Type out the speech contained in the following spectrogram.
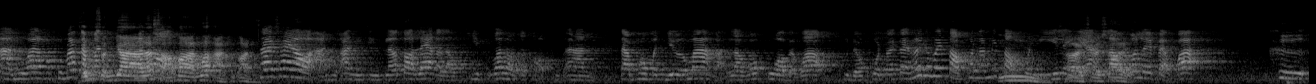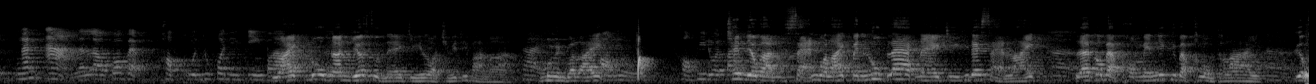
อ่านทุกอันขอบคุณมากผแต่มมันสัญญาและมันตสาอบ บานว่าอ่านทุกอัน ใช่ใช่เราอ่านทุกอันจริงๆ แล้วตอนแรกอะเราคิดว่าเราจะตอบทุกอัน แต่พอมันเยอะมากอะเราก็กลัวแบบว่าเดี๋ยวคนน้อยใจเฮ้ยทำไมตอบคนนั้นไม่ตอบคนนี้อะไรเงี้ใช่ยใช่ใช่เราก็เลยแบบว่า คืองั้นอ่านแล้วเราก็แบบขอบคุณทุกคนจริงๆไลค์รูปนั้นเยอะสุดในไอจีตลอดชีวิตที่ผ่านมาใช่หมื่นกว่าไลค์ของหนูของพี่ด้วยปะ เช่นเดียวกันแสนกว่าไลค์เป็นรูปแรกในไอจีที่ได้แสนไลค์อ่าแล้วก็แบบคอมเมนต์นี่คือแบบถล่มทลาย อ่า เกือบ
